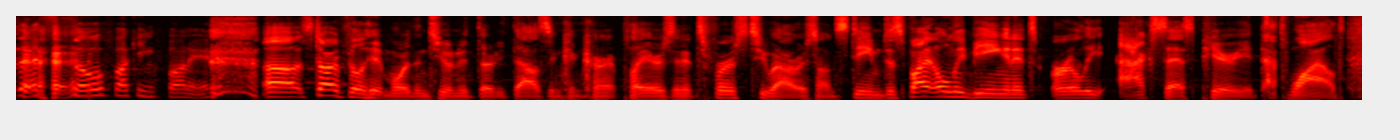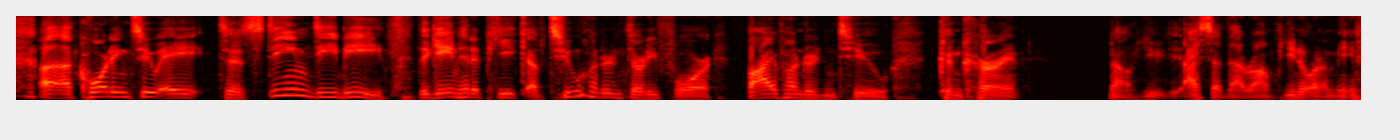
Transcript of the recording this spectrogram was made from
That's so fucking funny. uh, Starfield hit more than 230,000 concurrent players in its first two hours on Steam, despite only being in its early access period. That's wild. Uh, according to a to Steam DB, the game hit a peak of 234 502 concurrent. No, you, I said that wrong. But you know what I mean.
